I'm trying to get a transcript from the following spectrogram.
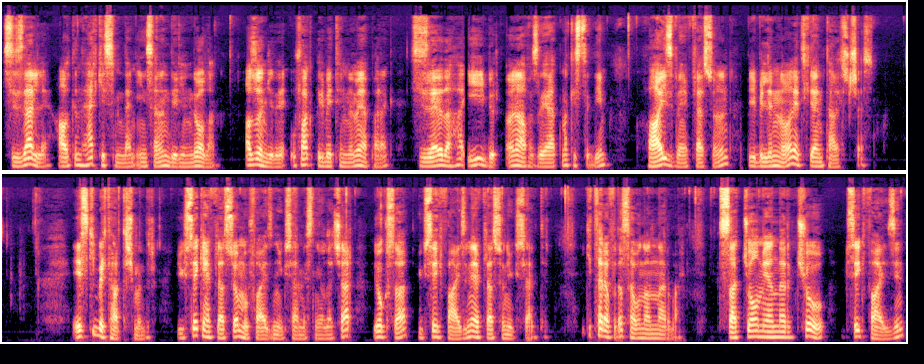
sizlerle halkın her kesiminden insanın dilinde olan, az önce de ufak bir betimleme yaparak sizlere daha iyi bir ön hafıza yaratmak istediğim faiz ve enflasyonun birbirlerinin olan etkilerini tartışacağız. Eski bir tartışmadır. Yüksek enflasyon mu faizin yükselmesine yol açar yoksa yüksek faiz mi enflasyonu yükseltir? İki tarafı da savunanlar var. İktisatçı olmayanların çoğu yüksek faizin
